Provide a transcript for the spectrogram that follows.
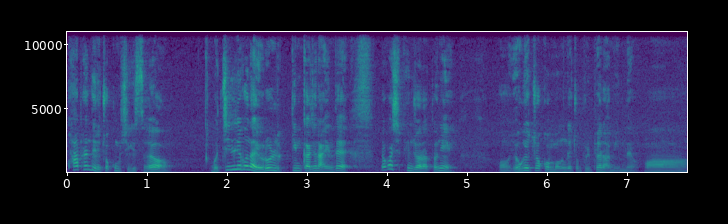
파편들이 조금씩 있어요. 뭐 찔리거나 이런 느낌까지는 아닌데 뼈가 씹힌 줄 알았더니 어 요게 조금 먹는데 좀 불편함이 있네요. 와.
